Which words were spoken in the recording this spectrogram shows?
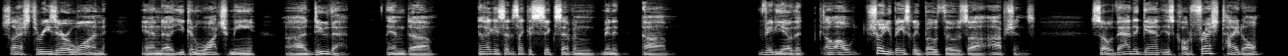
slash 301, and uh, you can watch me uh, do that. And uh, like I said, it's like a six, seven minute um, video that I'll, show you basically both those uh, options. So that again is called Fresh Title.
